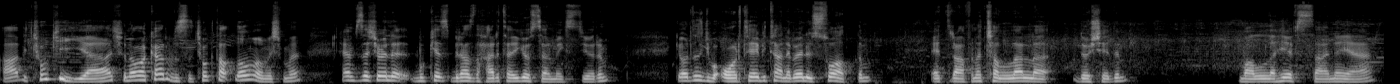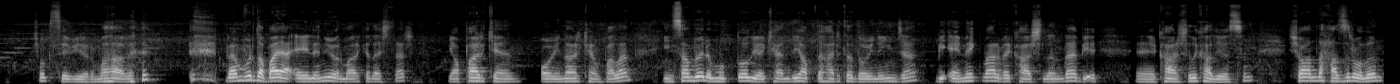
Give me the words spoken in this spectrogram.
Abi çok iyi ya. Şuna bakar mısın? Çok tatlı olmamış mı? Hem size şöyle bu kez biraz da haritayı göstermek istiyorum. Gördüğünüz gibi ortaya bir tane böyle su attım. Etrafına çalılarla döşedim. Vallahi efsane ya. Çok seviyorum abi. ben burada bayağı eğleniyorum arkadaşlar. Yaparken, oynarken falan. İnsan böyle mutlu oluyor kendi yaptığı haritada oynayınca. Bir emek var ve karşılığında bir e, karşılık alıyorsun. Şu anda hazır olun.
